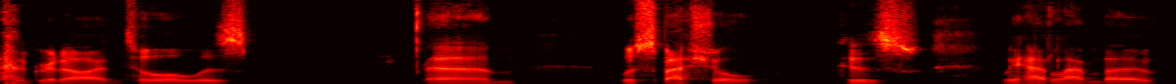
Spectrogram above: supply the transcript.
Gridiron Tour was um, was special because we had Lambeau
